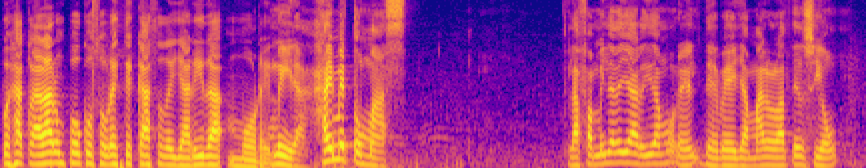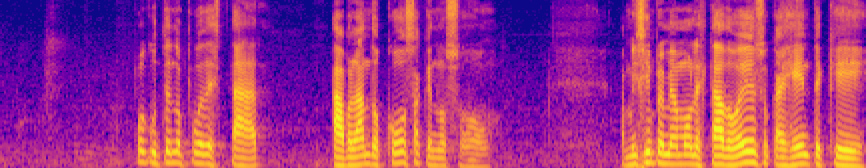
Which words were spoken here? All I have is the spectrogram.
pues aclarar un poco sobre este caso de Yarida Morel. Mira, Jaime Tomás, la familia de Yarida Morel debe llamarle la atención porque usted no puede estar hablando cosas que no son. A mí siempre me ha molestado eso, que hay gente que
